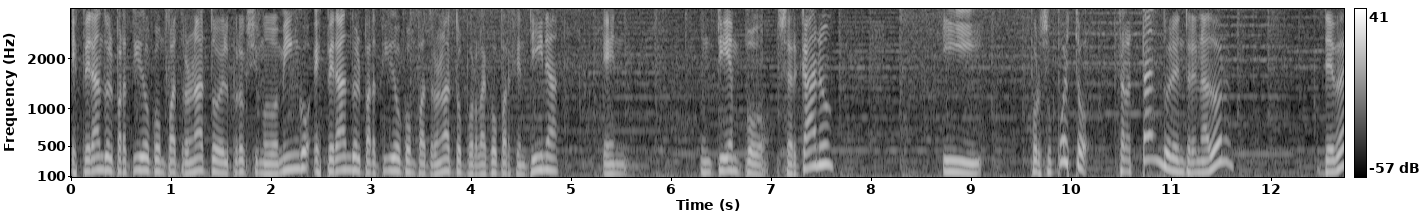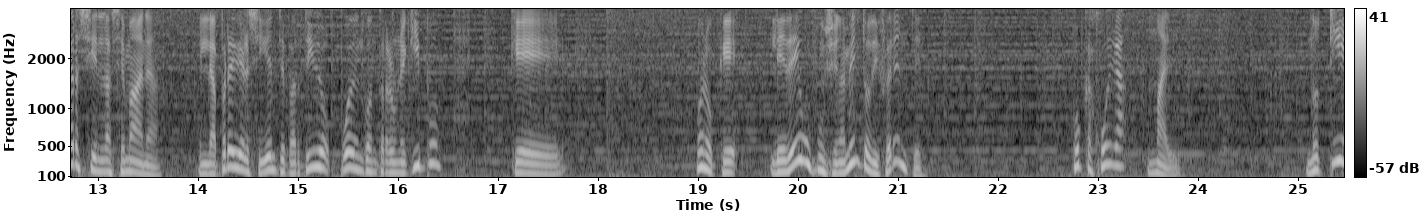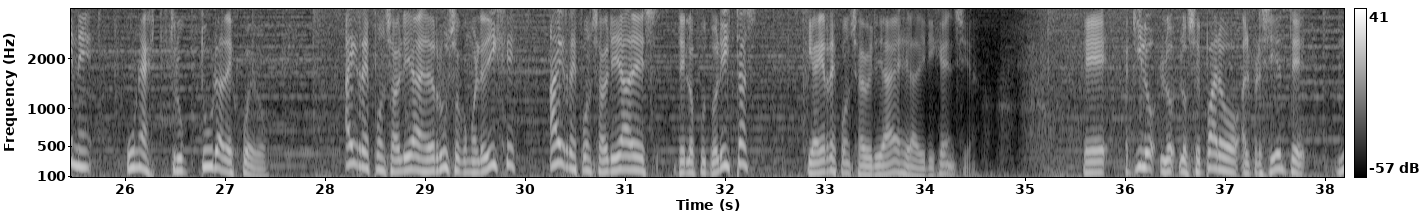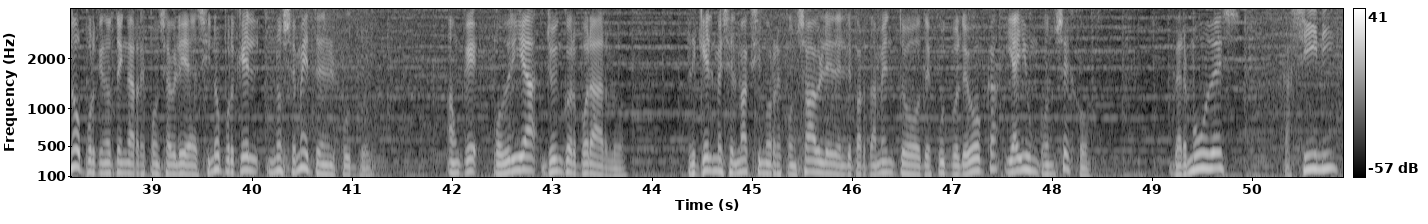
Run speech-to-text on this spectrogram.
esperando el partido con Patronato del próximo domingo, esperando el partido con Patronato por la Copa Argentina en un tiempo cercano y, por supuesto, tratando el entrenador de ver si en la semana, en la previa del siguiente partido, puede encontrar un equipo que, bueno, que le dé un funcionamiento diferente. Boca juega mal. No tiene una estructura de juego. Hay responsabilidades de Russo, como le dije, hay responsabilidades de los futbolistas y hay responsabilidades de la dirigencia. Eh, aquí lo, lo, separo al presidente no porque no tenga responsabilidades, sino porque él no se mete en el fútbol. Aunque podría yo incorporarlo. Riquelme es el máximo responsable del departamento de fútbol de Boca y hay un consejo. Bermúdez, Cassini,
